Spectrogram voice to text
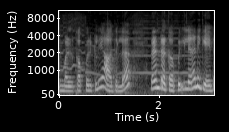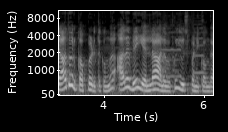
எம்எல் கப் இருக்கு இல்லையா அதில் ரெண்டரை கப்பு இல்லைன்னா நீங்கள் ஏதாவது ஒரு கப்பு எடுத்துக்கோங்க. அதுவே எல்லா அளவுக்கும் யூஸ் பண்ணிக்கோங்க.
